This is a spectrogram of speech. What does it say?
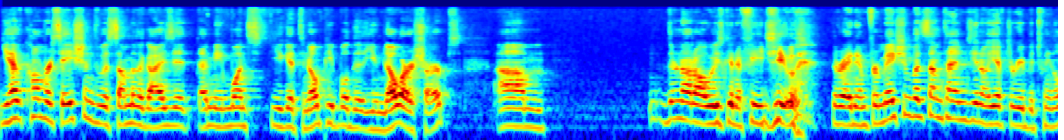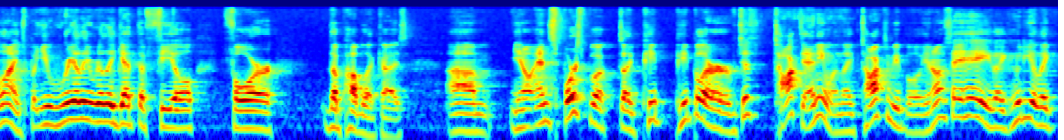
You have conversations with some of the guys that I mean, once you get to know people that you know are sharps. Um, they're not always going to feed you the right information, but sometimes you know you have to read between the lines. But you really, really get the feel for the public, guys. Um, you know, and sportsbook like pe- people are just talk to anyone, like talk to people. You know, say hey, like who do you like?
